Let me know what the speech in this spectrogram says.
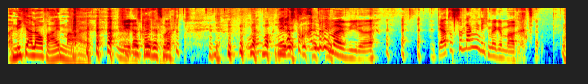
Und Nicht alle auf einmal. Nee, das Okay, das macht- Oder? Macht Nee, lass das doch ist André okay. mal wieder. Der hat das so lange nicht mehr gemacht.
